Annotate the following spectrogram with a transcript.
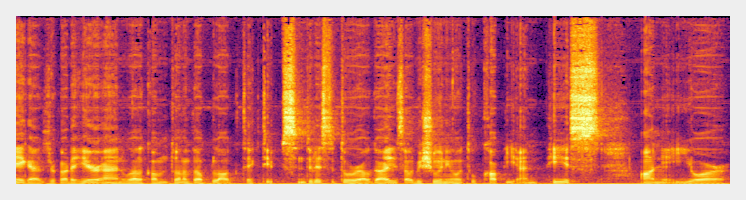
Hey guys, Ricardo here and welcome to another blog tech tips. In today's tutorial guys, I'll be showing you how to copy and paste on your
